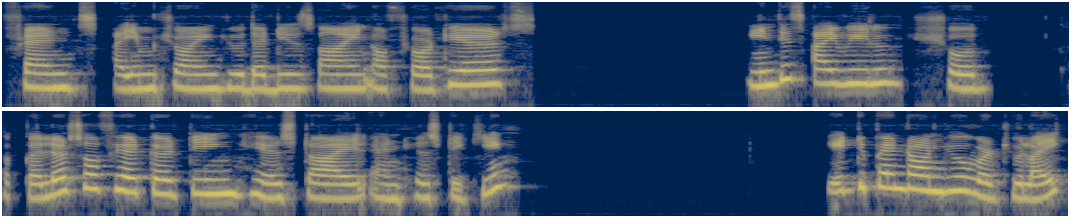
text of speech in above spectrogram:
Friends, I am showing you the design of short hairs. In this, I will show the colors of hair cutting, hairstyle and hair sticking. It depends on you what you like.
